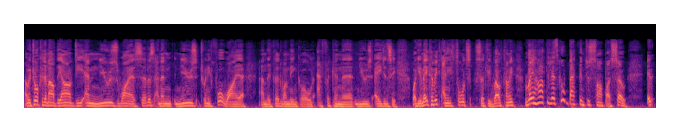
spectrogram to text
and we're talking about the RDM News Wire service and then News 24 Wire and the third one being called African uh, News Agency. What do you make of it? Any thoughts? Certainly welcome it. Ray Hartley, let's go back then to SAPA. So, it,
